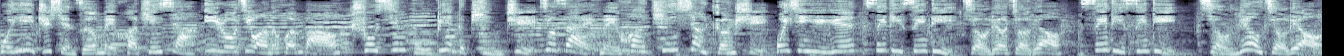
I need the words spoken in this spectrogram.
我一直选择美化天下，一如既往的环保，初心不变的品质，就在美化天下装饰。微信预约 CDCD 九六九六 CDCD 九六九六，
